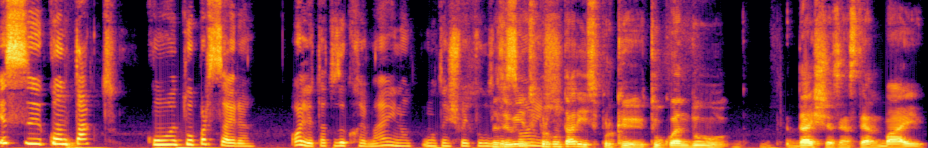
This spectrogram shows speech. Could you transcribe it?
esse contacto com a tua parceira. Olha, está tudo a correr bem, não, não tens feito Mas publicações. eu ia te perguntar isso, porque tu quando deixas em stand-by,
